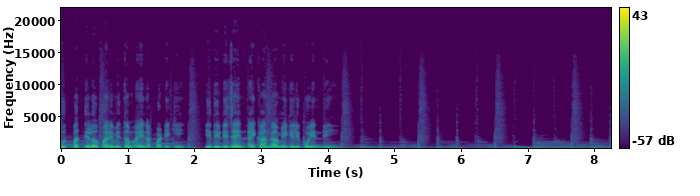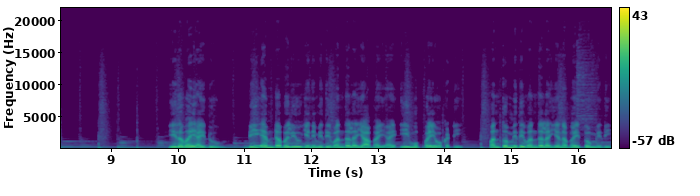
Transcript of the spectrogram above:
ఉత్పత్తిలో పరిమితం అయినప్పటికీ ఇది డిజైన్ ఐకాన్గా మిగిలిపోయింది. ఇరవై ఐదు బిఎండబ్ల్యూ ఎనిమిది వందల యాభై ఈ ముప్పై ఒకటి పంతొమ్మిది వందల ఎనభై తొమ్మిది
